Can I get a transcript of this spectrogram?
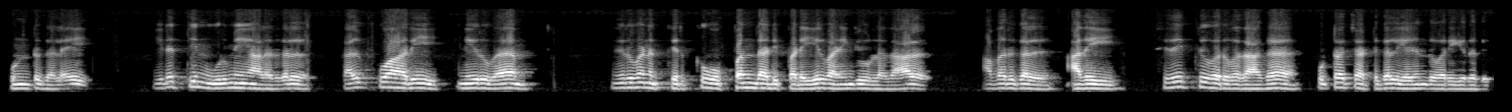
குன்றுகளை இடத்தின் உரிமையாளர்கள் கல்குவாரி நிறுவ நிறுவனத்திற்கு ஒப்பந்த அடிப்படையில் வழங்கியுள்ளதால் அவர்கள் அதை சிதைத்து வருவதாக குற்றச்சாட்டுகள் எழுந்து வருகிறது.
